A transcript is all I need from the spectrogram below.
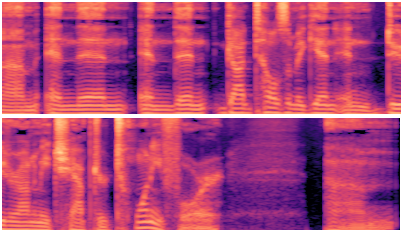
Um, and then and then God tells him again in Deuteronomy chapter 24. Um,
